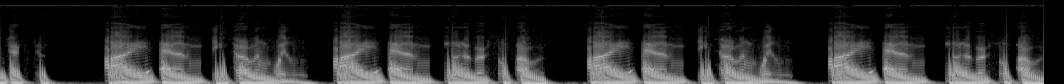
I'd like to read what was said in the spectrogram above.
objective. I am determined will. I am universal power. I am determined will. I am universal power.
